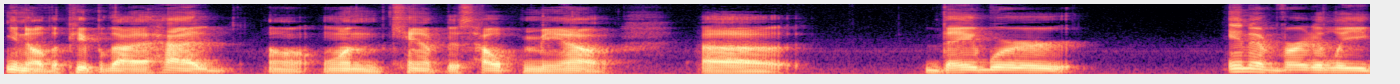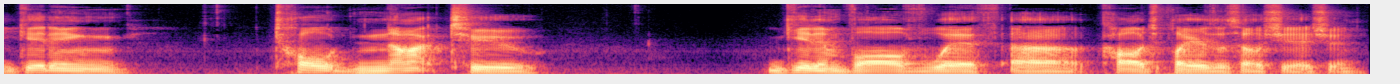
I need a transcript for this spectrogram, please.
you know, the people that I had uh, on campus helping me out, uh, they were inadvertently getting told not to get involved with uh, College Players Association,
